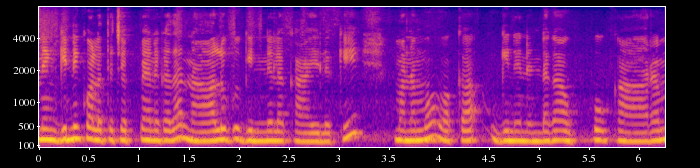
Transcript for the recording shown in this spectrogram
నేను గిన్నె కొలత చెప్పాను కదా నాలుగు గిన్నెల కాయలకి మనము ఒక గిన్నె నిండగా ఉప్పు కారం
